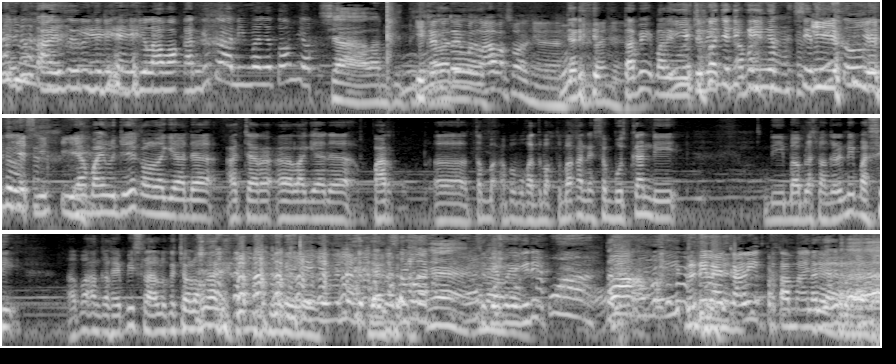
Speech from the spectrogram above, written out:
Aduh, tai suruh jadi jadi lawakan gitu animanya Tom York. Sialan Piti. Iya kan itu emang lawak soalnya. jadi ceritanya. tapi paling Iya, lucu cuma nih, jadi keinget scene iya, itu iya, gitu. iya sih. Iya. yang paling lucunya kalau lagi ada acara eh, lagi ada part eh, tebak apa bukan tebak-tebakan ya sebutkan di di bablas mager ini pasti apa Uncle Happy selalu kecolongan iya iya benar setiap episode Ya. setiap kayak gini wah wah Berarti lain kali pertama aja. Lain kali pertama.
